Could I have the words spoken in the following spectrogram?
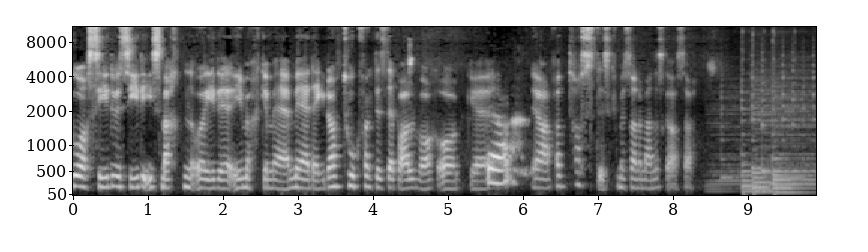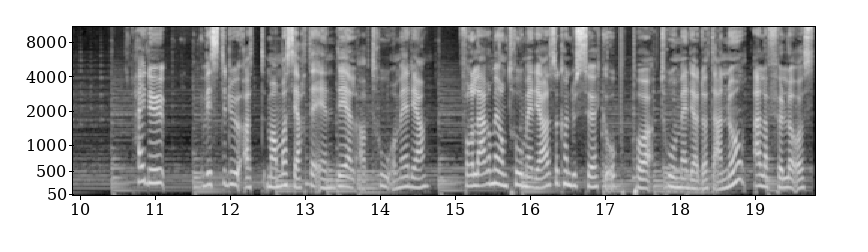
går side ved side i smerten og i, det, i mørket med, med, deg. Da tok faktisk det på alvor. Og eh, Ja. ja, fantastisk med sånne mennesker, altså. Hei du! Visste du at Mammas hjerte er en del av Tro og Media? For å lære mer om Tro og Media, så kan du søke opp på tromedia.no, eller følge oss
